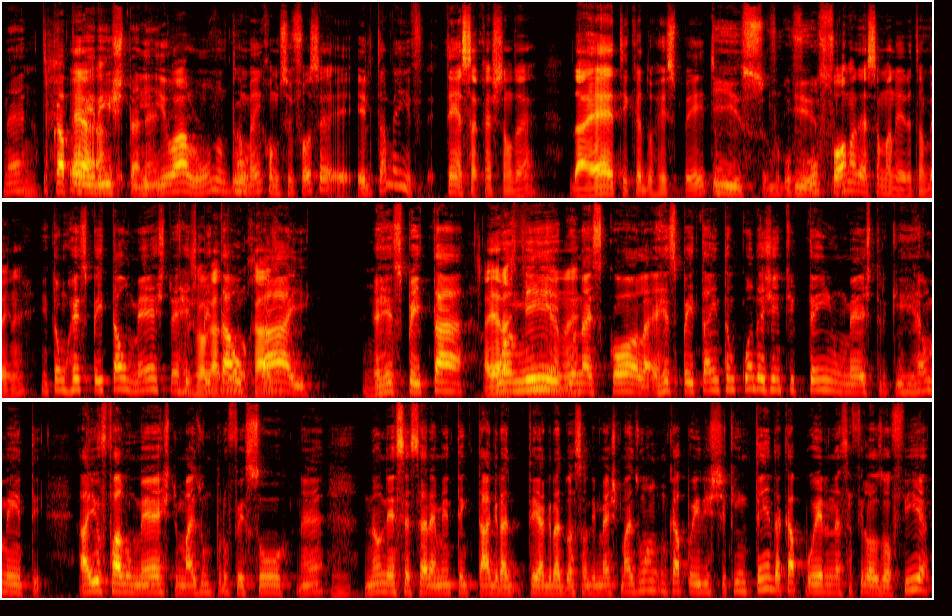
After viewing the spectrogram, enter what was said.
né, hum. o capoeirista. É, né? e, e o aluno também, como se fosse, ele também tem essa questão da da ética, do respeito. Isso. O, isso. o forma dessa maneira também, né? Então, respeitar o mestre é o respeitar jogador, o pai, hum. é respeitar o amigo né? na escola, é respeitar. Então, quando a gente tem um mestre que realmente. Aí eu falo mestre, mais um professor, né? Uhum. Não necessariamente tem que tá ter a graduação de mestre, mas um, um capoeirista que entenda a capoeira nessa filosofia,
